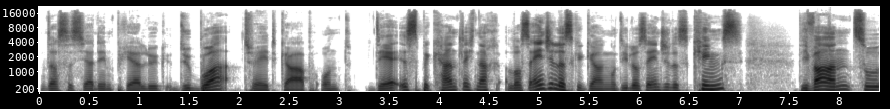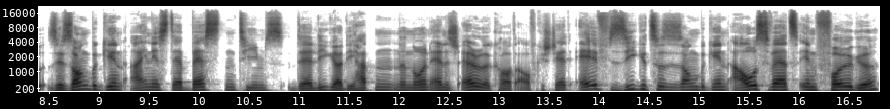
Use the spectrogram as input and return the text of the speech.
dass es ja den Pierre-Luc Dubois-Trade gab und der ist bekanntlich nach Los Angeles gegangen und die Los Angeles Kings, die waren zu Saisonbeginn eines der besten Teams der Liga. Die hatten einen neuen NHL-Rekord aufgestellt. Elf Siege zu Saisonbeginn, auswärts in Folge.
